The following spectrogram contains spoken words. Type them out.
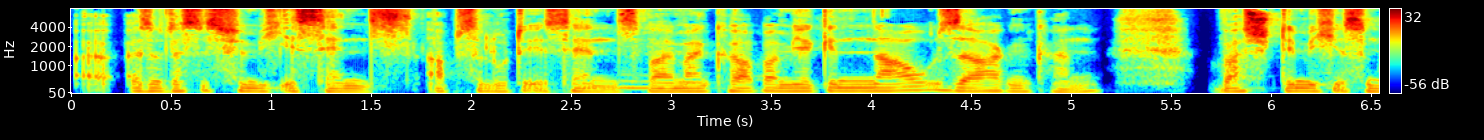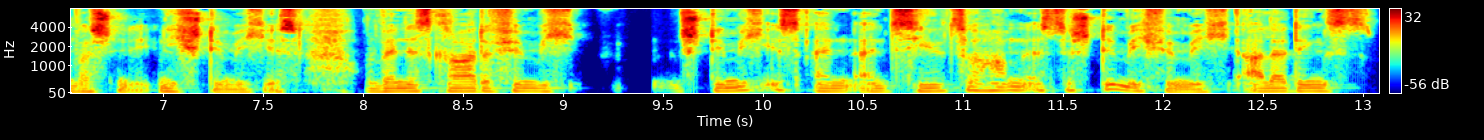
also das ist für mich Essenz, absolute Essenz, mhm. weil mein Körper mir genau sagen kann, was stimmig ist und was nicht stimmig ist. Und wenn es gerade für mich stimmig ist, ein, ein Ziel zu haben, dann ist es stimmig für mich. Allerdings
